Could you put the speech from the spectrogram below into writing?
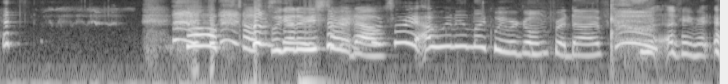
breath. Stop, stop. I'm We gotta sorry. restart now. I'm sorry. I went in like we were going for a dive. okay, ready?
